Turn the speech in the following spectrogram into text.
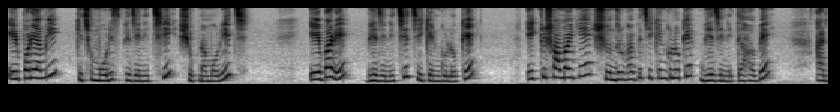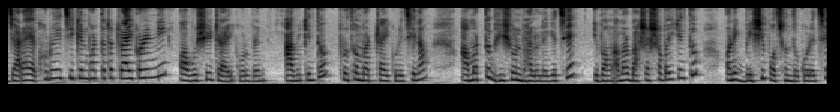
এরপরে আমি কিছু মরিচ ভেজে নিচ্ছি, শুকনা মরিচ। এবারে ভেজে নিচ্ছি চিকেনগুলোকে। একটু সময় নিয়ে সুন্দরভাবে চিকেনগুলোকে ভেজে নিতে হবে। আর যারা এখনও এই চিকেন ভর্তাটা ট্রাই করেননি, অবশ্যই ট্রাই করবেন। আমি কিন্তু প্রথমবার ট্রাই করেছিলাম। আমার তো ভীষণ ভালো লেগেছে এবং আমার বাসার সবাই কিন্তু অনেক বেশি পছন্দ করেছে।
